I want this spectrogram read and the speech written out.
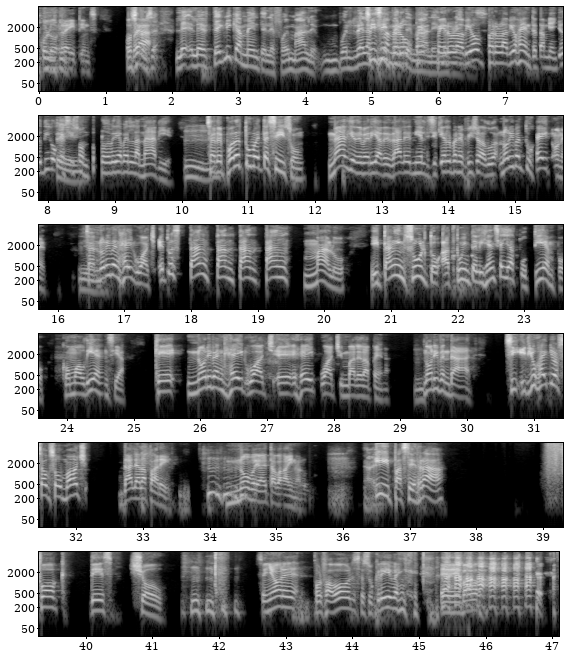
con los ratings. O Bueno, sea, o sea, le- le- técnicamente le fue mal, un buen sí, relativamente sí, pero, pe- mal. en pero, la vio, pero la vio gente también. Yo digo que Sí. Season 2 no debería verla nadie. Mm. O sea, después de tu ver este Season, nadie debería de darle ni el, siquiera el beneficio de la duda. Not even to hate on it. O sea, not even hate watch. Esto es tan, tan, tan, tan malo y tan insulto a tu inteligencia y a tu tiempo como audiencia que not even hate watch, eh, hate watching vale la pena. Mm. Not even that. Si if you hate yourself so much, dale a la pared. No vea esta vaina. Y para cerrar, fuck this show. Señores, por favor, se suscriben. Eh, vamos-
